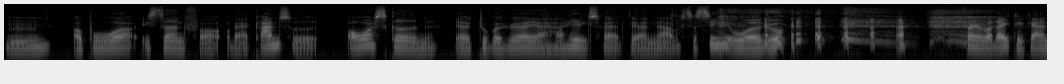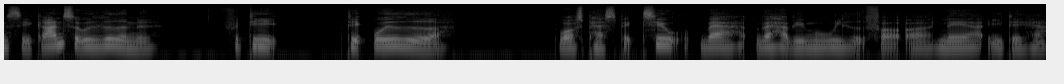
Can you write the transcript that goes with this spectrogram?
mm. og bruger i stedet for at være grænseoverskridende. Ja, du kan høre, at jeg har helt svært ved at nærmest at sige ordet nu. for jeg vil rigtig gerne sige grænseudvidende, fordi det udvider vores perspektiv. Hvad, hvad har vi mulighed for at lære i det her?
